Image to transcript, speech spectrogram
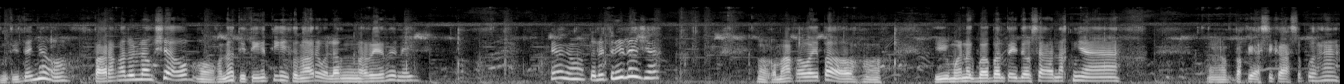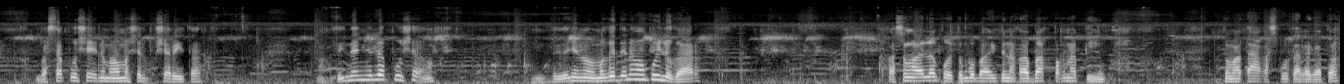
Hindi na niya, oh. Parang ano lang siya, oh. Oh, ano, titingin-tingin. Kunwari, walang naririnig. Ayan, oh. Tuloy-tuloy lang siya. Oh, kumakaway pa, oh. oh. Yung mga nagbabantay daw sa anak niya. Ah, pakiasikaso po, ha. Basta po siya, namamasyal po siya rito. Oh, tingnan niyo lang po siya, oh. Niyo naman, maganda naman po yung lugar. Kaso nga lang po, itong babaeng ito naka-backpack na pink, tumatakas po talaga to.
